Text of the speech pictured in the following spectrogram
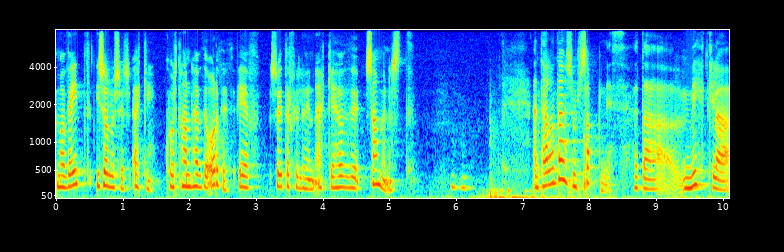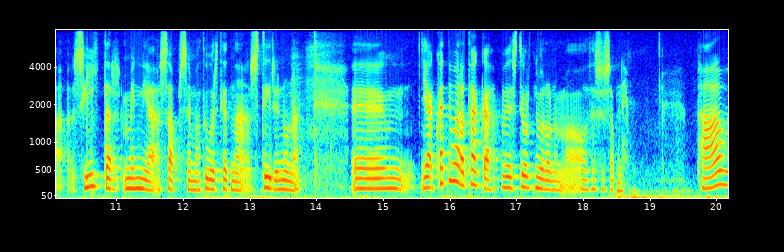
maður veit í sjálfu sér ekki hvort hann hefði orðið ef sveitarfélagin ekki hefði saminast mm -hmm. En talanda eins um sapnið, þetta mikla síldarminja sapn sem að þú ert hérna stýri núna. Um, já, hvernig var að taka við stjórnvölunum á þessu sapni? Það,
